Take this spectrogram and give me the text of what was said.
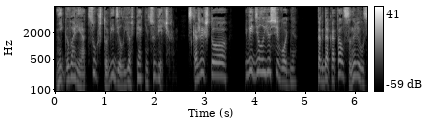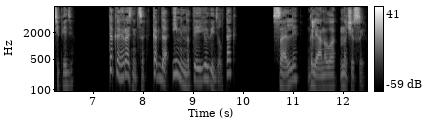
Не говори отцу, что видел ее в пятницу вечером. Скажи, что видел ее сегодня, когда катался на велосипеде. Какая разница, когда именно ты ее видел, так?» Салли глянула на часы.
